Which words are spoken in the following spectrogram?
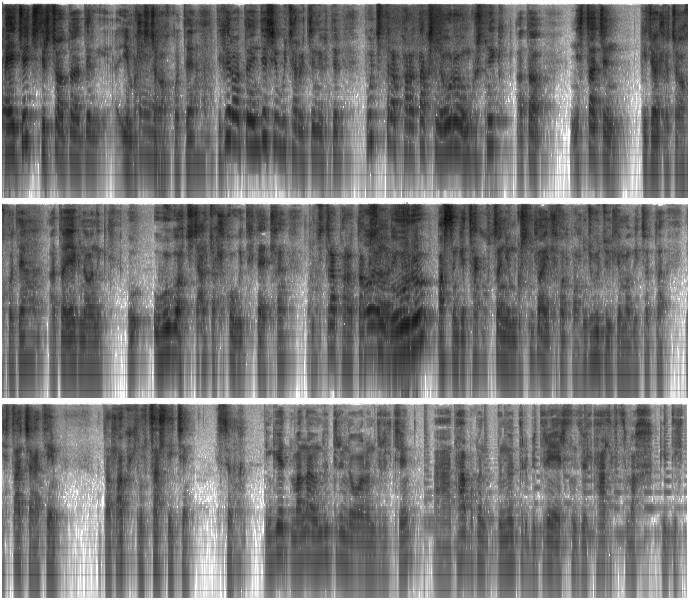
байж ч тэр чинь одоо тэр юм болчихж байгаа байхгүй тий. Тэгэхээр одоо эндээс юу гэж харагдаж байна гэхээр bootstrap paradox нь өөрөө өнгөрснийг одоо ницааж гэж ойлгож байгаа байхгүй тий. Одоо яг нөгөө нэг өвөөгөө очиж алж болохгүй гэдэгтэй адилхан bootstrap paradox нь өөрөө бас ингээд цаг хугацааны өнгөрсөн лөө аялах бол боломжгүй зүйл юм а гэж одоо няцааж байгаа тийм одоо логик няцаалт хийж байна гэсэн үг. Ингээд манай өнөөдрийн дугаар өндөрлж байна. А та бүхэнд өнөөдөр бидний ярьсан зүйл таалагдсан бах гэдэгт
